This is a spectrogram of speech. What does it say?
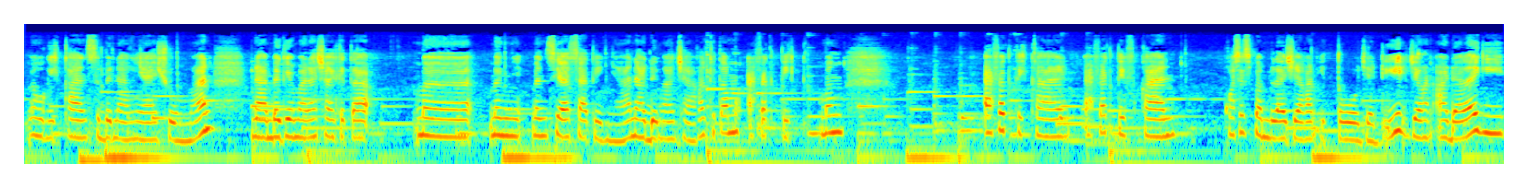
merugikan sebenarnya cuman nah bagaimana cara kita me, men, mensiasatinya nah dengan cara kita mengefektif mengefektifkan efektifkan proses pembelajaran itu jadi jangan ada lagi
